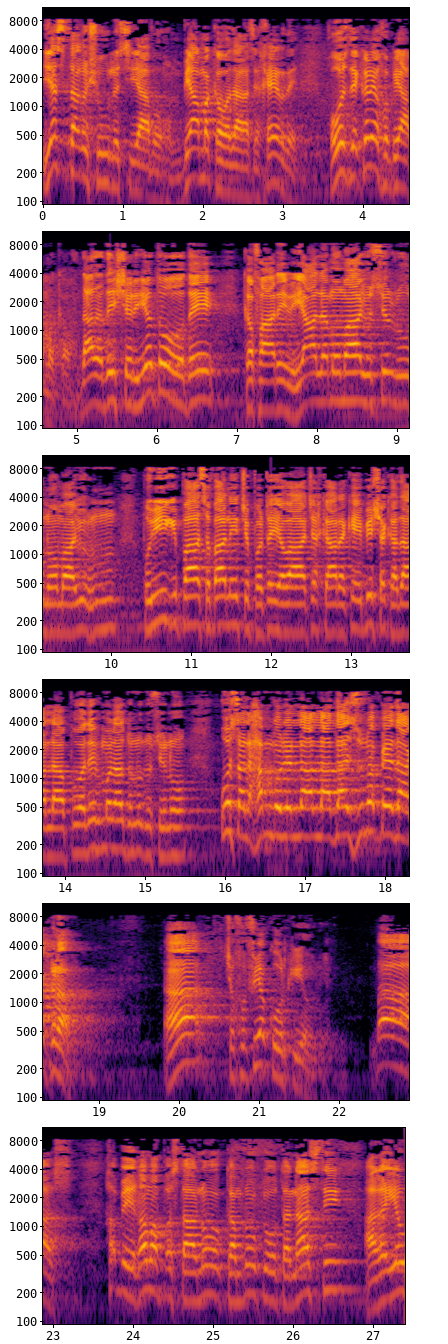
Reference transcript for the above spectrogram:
یستغشون ثيابهم بیا مکو دا څه خیر دی خوځ دې کړي خو بیا مکو دا د شریعت او د کفاره وی علم ما یسرون و ما یون پویږي پاس باندې چې پټه یوا چې کار کوي بشک دا الله په دې مرادونو د سينو اوس الحمدلله الله دا سونه پیدا کړه ها چې خفیه کور کې یو بس خبي غما پستانو کمرو کې او تناستی هغه یو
